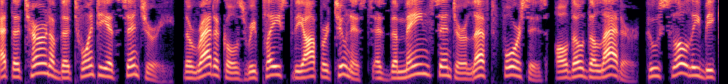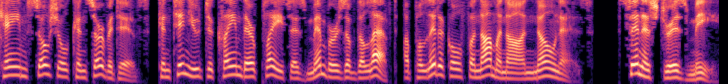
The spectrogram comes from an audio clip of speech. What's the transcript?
At the turn of the 20th century, the radicals replaced the opportunists as the main center-left forces, although the latter, who slowly became social conservatives, continued to claim their place as members of the left, a political phenomenon known as sinistrisme.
